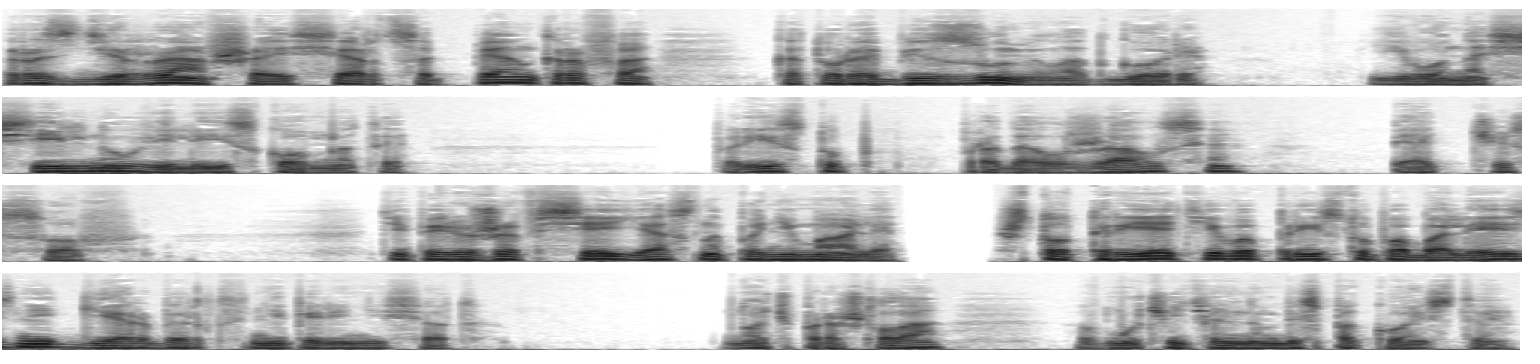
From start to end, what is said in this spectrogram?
раздиравшая сердце Пенкрофа, который обезумел от горя. Его насильно увели из комнаты. Приступ продолжался пять часов. Теперь уже все ясно понимали, что третьего приступа болезни Герберт не перенесет. Ночь прошла в мучительном беспокойстве.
